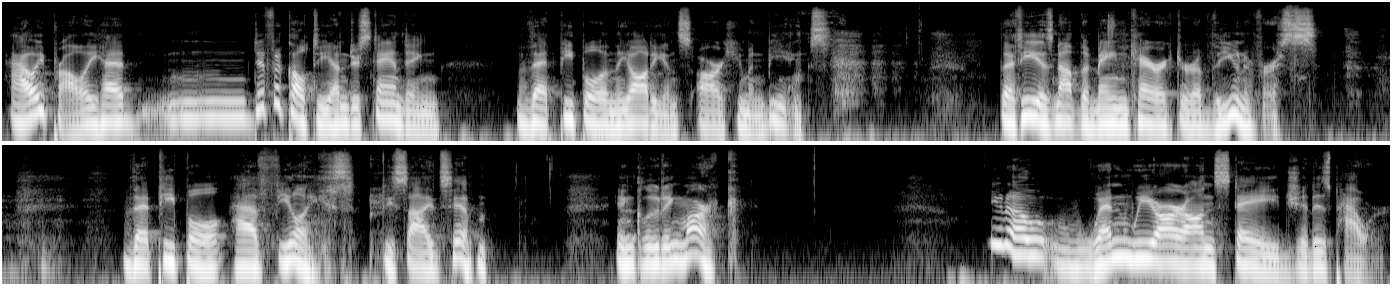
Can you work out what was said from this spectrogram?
Howie probably had mm, difficulty understanding that people in the audience are human beings, that he is not the main character of the universe, that people have feelings besides him, including Mark. You know, when we are on stage, it is power.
